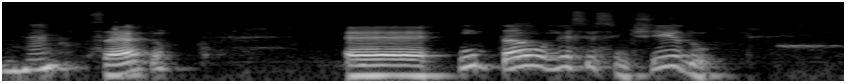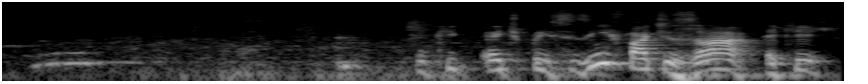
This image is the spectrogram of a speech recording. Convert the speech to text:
Uhum. Certo? É, então, nesse sentido, o que a gente precisa enfatizar é que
